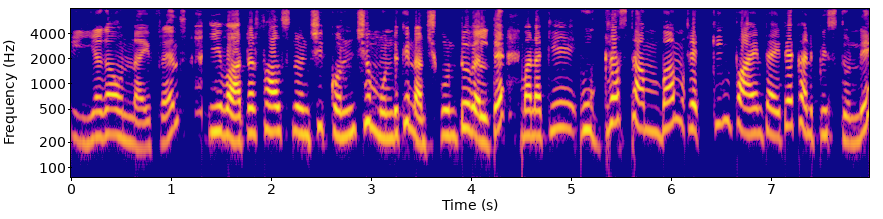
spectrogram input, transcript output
తీయగా ఉన్నాయి ఫ్రెండ్స్. ఈ వాటర్ ఫాల్స్ నుంచి కొంచెం ముందుకి నడుచుకుంటూ వెళ్తే మనకి ఉగ్ర స్తంభం ట్రెక్కింగ్ పాయింట్ అయితే కనిపిస్తుంది.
